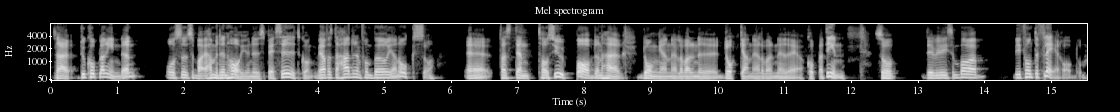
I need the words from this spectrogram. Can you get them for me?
så här, du kopplar in den och så, så bara, ja men den har ju en USB-C-utgång. Ja fast det hade den från början också. Eh, fast den tas ju upp av den här dongen eller vad det nu är, dockan eller vad det nu är kopplat in. Så det är liksom bara, vi får inte fler av dem.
